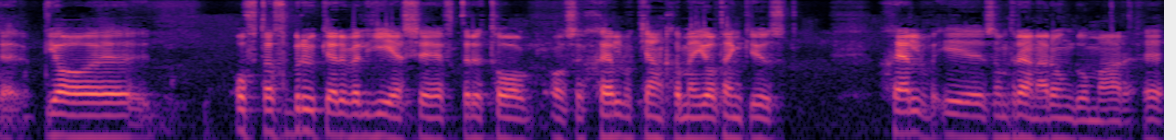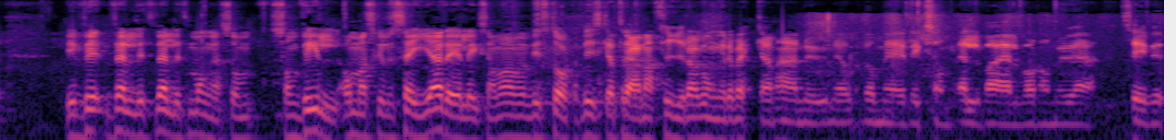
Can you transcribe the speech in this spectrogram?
Eh, jag, eh, oftast brukar det väl ge sig efter ett tag av sig själv kanske, men jag tänker just själv eh, som tränar ungdomar. Eh, det är väldigt, väldigt många som, som vill. Om man skulle säga det liksom. Ja, vi, startar, vi ska träna fyra gånger i veckan här nu när de är liksom 11 eller vad de nu är. Säger vi.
